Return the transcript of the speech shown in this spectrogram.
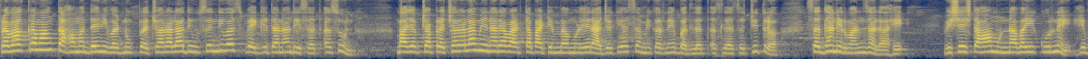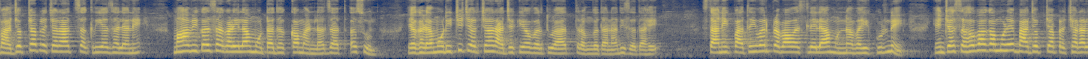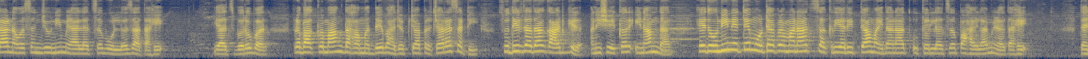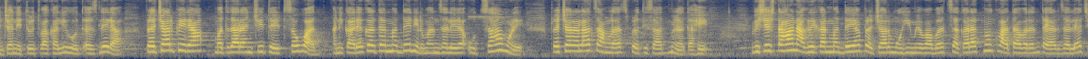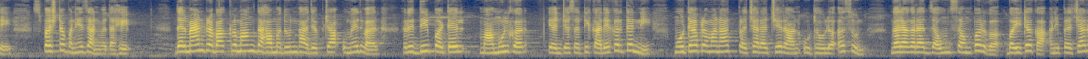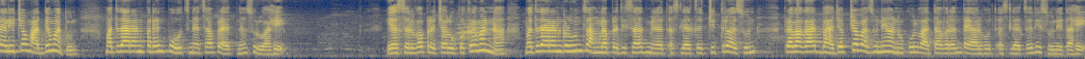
प्रभाग क्रमांक दहामध्ये निवडणूक प्रचाराला दिवसेंदिवस वेग येताना दिसत असून भाजपच्या प्रचाराला मिळणाऱ्या वाढत्या पाठिंब्यामुळे राजकीय समीकरणे बदलत असल्याचं चित्र सध्या निर्माण झालं आहे. विशेषतः मुन्नाबाई कुर्णे हे भाजपच्या प्रचारात सक्रिय झाल्याने महाविकास आघाडीला मोठा धक्का मानला जात असून या घडामोडीची चर्चा राजकीय वर्तुळात रंगताना दिसत आहे. स्थानिक पातळीवर प्रभाव असलेल्या मुन्नाभाई कुर्णे यांच्या सहभागामुळे भाजपच्या प्रचाराला नवसंजीवनी मिळाल्याचं बोललं जात आहे. याचबरोबर प्रभाग क्रमांक दहामध्ये भाजपच्या प्रचारासाठी सुधीरदादा गाडगीळ आणि शेखर इनामदार हे दोन्ही नेते मोठ्या प्रमाणात सक्रियरित्या मैदानात उतरल्याचं पाहायला मिळत आहे. त्यांच्या नेतृत्वाखाली होत असलेल्या प्रचार फेऱ्या मतदारांची थेट संवाद आणि कार्यकर्त्यांमध्ये निर्माण झालेल्या उत्साहामुळे प्रचाराला चांगलाच प्रतिसाद मिळत आहे. विशेषतः नागरिकांमध्ये या प्रचार मोहिमेबाबत सकारात्मक वातावरण तयार झाल्याचे स्पष्टपणे जाणवत आहे. दरम्यान प्रभाग क्रमांक दहामधून भाजपच्या उमेदवार रिद्धी पटेल मामूलकर यांच्यासाठी कार्यकर्त्यांनी मोठ्या प्रमाणात प्रचाराचे रान उठवलं असून घराघरात जाऊन संपर्क बैठका आणि प्रचार रॅलीच्या माध्यमातून मतदारांपर्यंत पोहोचण्याचा प्रयत्न सुरू आहे. या सर्व प्रचार उपक्रमांना मतदारांकडून चांगला प्रतिसाद मिळत असल्याचं चित्र असून प्रभागात भाजपच्या बाजूने अनुकूल वातावरण तयार होत असल्याचं दिसून येत आहे.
